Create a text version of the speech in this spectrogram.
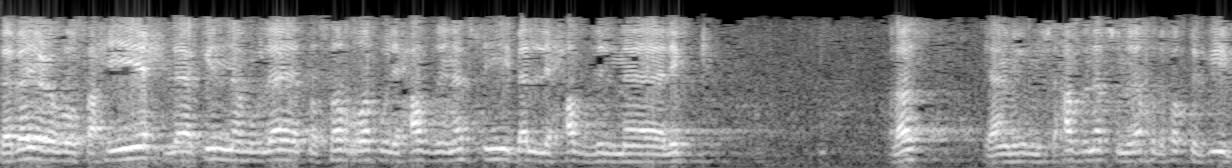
فبيعه صحيح لكنه لا يتصرف لحظ نفسه بل لحظ المالك. خلاص؟ يعني مش لحظ نفسه إنه ياخد يحط في جيبه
